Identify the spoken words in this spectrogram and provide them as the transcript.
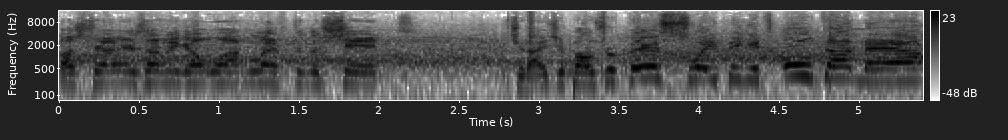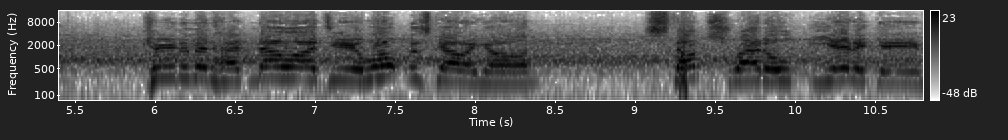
Australia's only got one left in the shed. Jadeja bowls reverse sweeping. It's all done now. Kuhnemann had no idea what was going on. Stumps rattled yet again.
